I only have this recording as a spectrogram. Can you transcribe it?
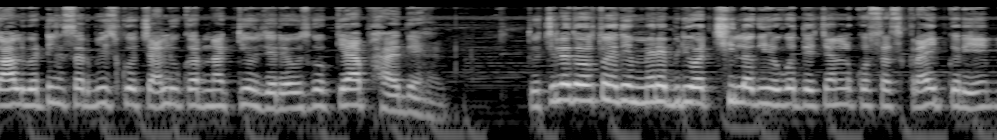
कॉल वेटिंग सर्विस को चालू करना क्यों ज़रूरी है, उसको क्या फ़ायदे हैं। तो चलिए दोस्तों, यदि मेरे वीडियो अच्छी लगी होगी तो चैनल को सब्सक्राइब करिए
